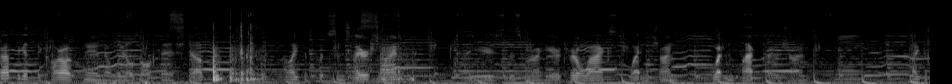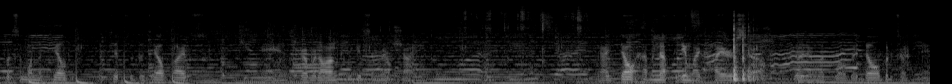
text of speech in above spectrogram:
So after get the car all clean and the wheels all finished up, I like to put some tire shine. I use this one right here, Turtle Wax Wet and Shine, Wet and Black Tire Shine. I like to put some on the tail, tips of the tailpipes and scrub it on to get some real shine. And I don't have enough to do my tires, so it's going to look a little bit dull, but it's okay.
